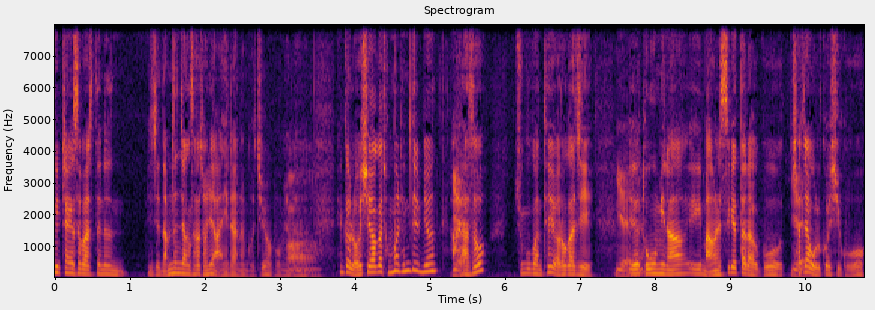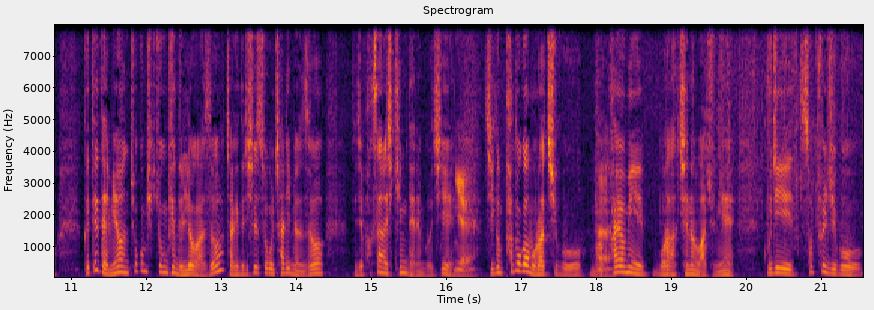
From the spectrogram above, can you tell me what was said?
입장에서 봤을 때는 이제 남는 장사가 전혀 아니라는 거죠 보면. 아. 그러니까 러시아가 정말 힘들면 예. 알아서 중국한테 여러 가지 예. 도움이나 이 망을 쓰겠다라고 예. 찾아올 것이고 그때 되면 조금씩 조금씩 늘려가서 자기들이 실속을 차리면서 이제 확산을 시키면 되는 거지. 예. 지금 파도가 몰아치고 막 네. 화염이 몰아닥치는 와중에 굳이 섣을 지고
